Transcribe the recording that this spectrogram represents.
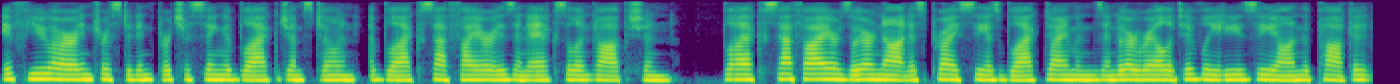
If you are interested in purchasing a black gemstone, a black sapphire is an excellent option. Black sapphires are not as pricey as black diamonds and are relatively easy on the pocket.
